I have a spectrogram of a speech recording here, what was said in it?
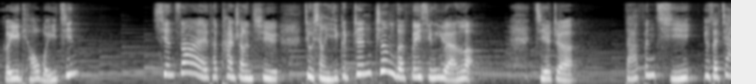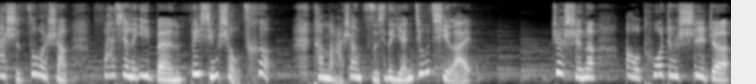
和一条围巾。现在他看上去就像一个真正的飞行员了。接着，达芬奇又在驾驶座上发现了一本飞行手册，他马上仔细的研究起来。这时呢，奥托正试着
